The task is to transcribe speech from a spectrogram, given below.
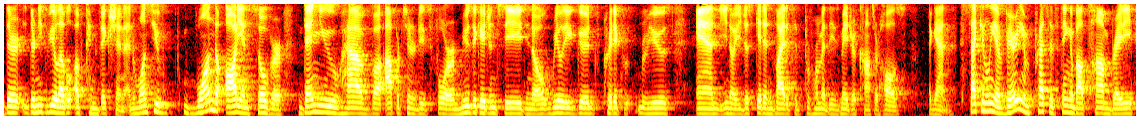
there there needs to be a level of conviction. And once you've won the audience over, then you have uh, opportunities for music agencies, you know, really good critic reviews, and you know, you just get invited to perform at these major concert halls again. Secondly, a very impressive thing about Tom Brady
